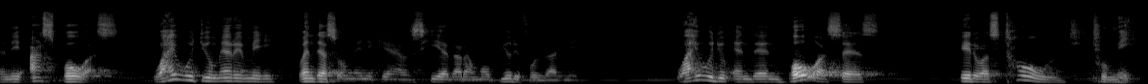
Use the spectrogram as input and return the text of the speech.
and he asks Boaz, Why would you marry me when there are so many girls here that are more beautiful than me? Why would you? And then Boaz says, It was told to me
